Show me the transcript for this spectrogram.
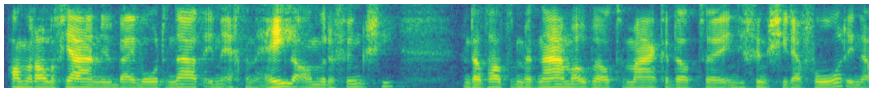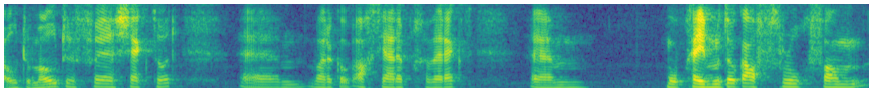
anderhalf jaar nu bij Woord en Daad in echt een hele andere functie. En dat had met name ook wel te maken dat in die functie daarvoor, in de automotive sector, ehm, waar ik ook acht jaar heb gewerkt, ehm, op een gegeven moment ook afvroeg van,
